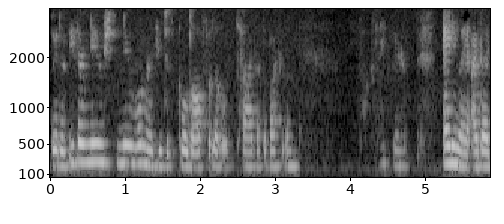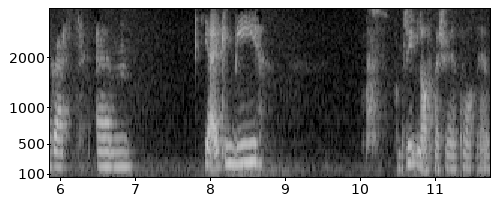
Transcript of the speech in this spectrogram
bit of these are new new runners. He just pulled off a little tag at the back of them. Fuck's sake, there. Anyway, I digress. Um, yeah, it can be. Completely lost my train of thought now.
